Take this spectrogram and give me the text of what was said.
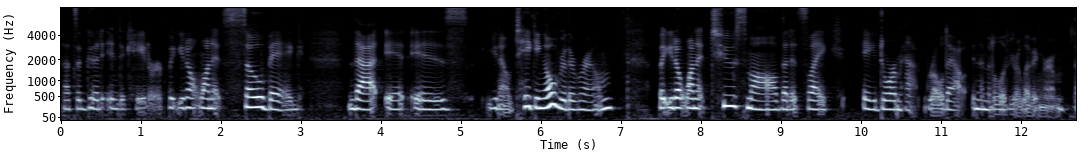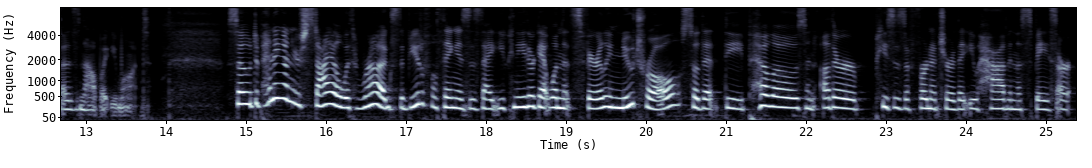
That's a good indicator, but you don't want it so big that it is, you know, taking over the room, but you don't want it too small that it's like a doormat rolled out in the middle of your living room. That is not what you want. So, depending on your style with rugs, the beautiful thing is, is that you can either get one that's fairly neutral so that the pillows and other pieces of furniture that you have in the space are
